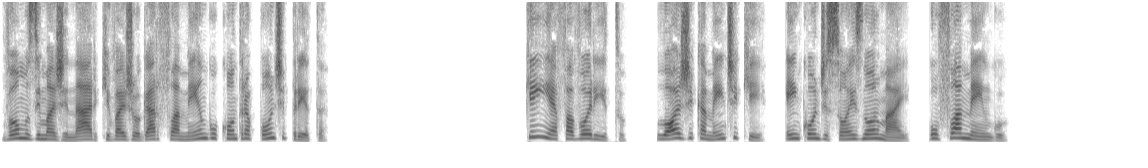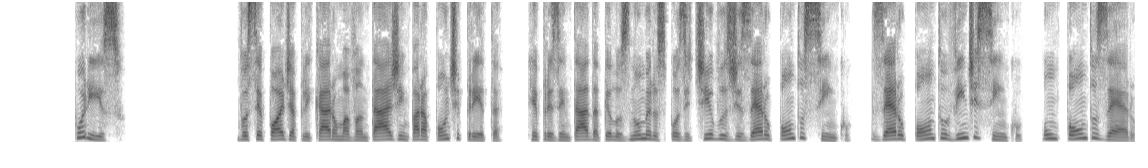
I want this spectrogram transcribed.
Vamos imaginar que vai jogar Flamengo contra Ponte Preta. Quem é favorito? Logicamente que, em condições normais, o Flamengo. Por isso, você pode aplicar uma vantagem para Ponte Preta, representada pelos números positivos de 0.5, 0.25, 1.0,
